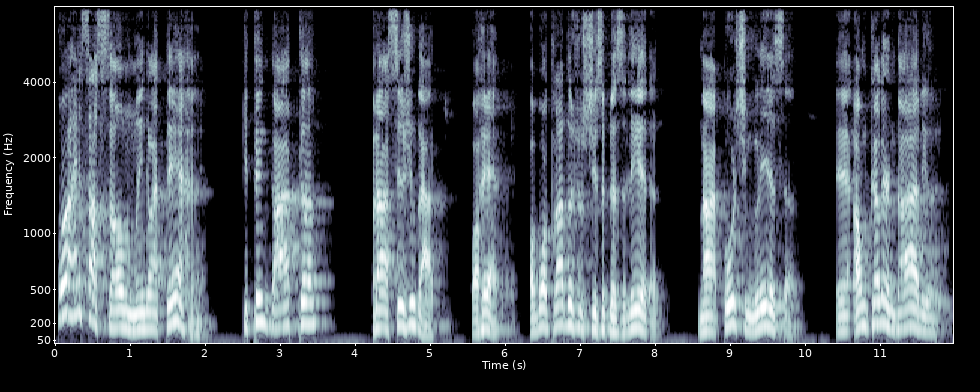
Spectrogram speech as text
Qual a ressação na Inglaterra que tem data para ser julgado, correto? Ao contrário da justiça brasileira, na corte inglesa, é, há um calendário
